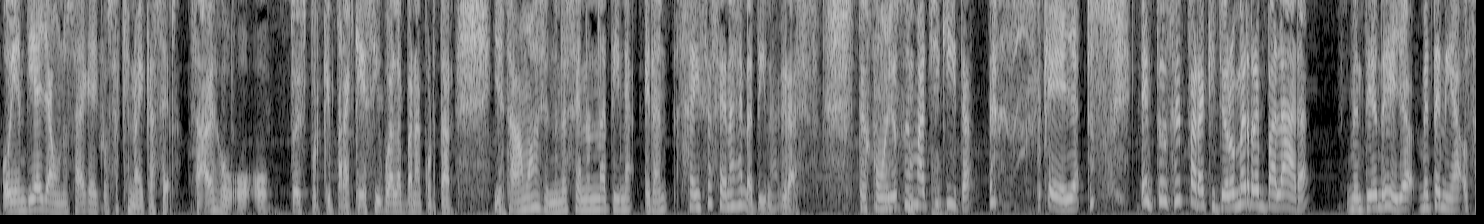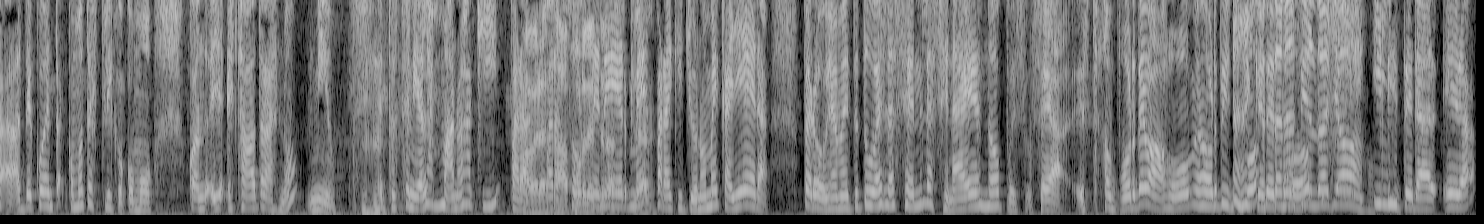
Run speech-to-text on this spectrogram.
Hoy en día ya uno sabe que hay cosas que no hay que hacer, ¿sabes? O, o- o, pues porque para qué es igual las van a cortar. Y estábamos haciendo una escena en latina, eran seis escenas en latina, gracias. Entonces como yo soy más chiquita que ella, entonces para que yo no me resbalara, ¿Me entiendes? Ella me tenía, o sea, haz de cuenta, ¿cómo te explico? Como cuando ella estaba atrás, ¿no? Mío. Ujú. Entonces tenía las manos aquí para, Abrazada para por detrás, sostenerme, claro. para que yo no me cayera. Pero obviamente tú ves la escena y la escena es, no, pues, o sea, están por debajo, mejor dicho. ¿Qué de están todo. haciendo allá abajo? Y literal, era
